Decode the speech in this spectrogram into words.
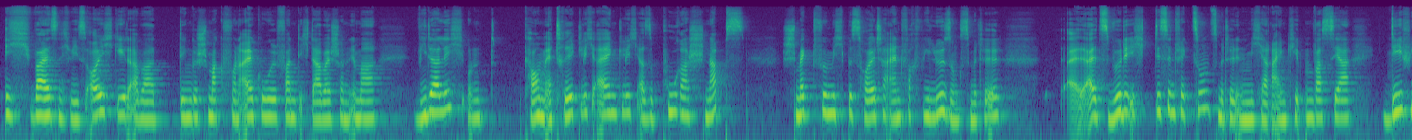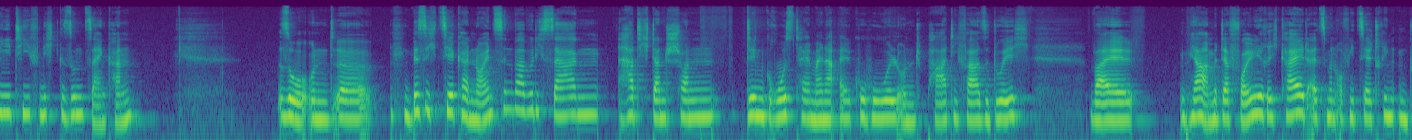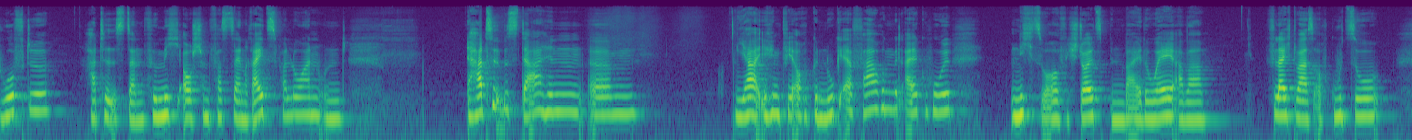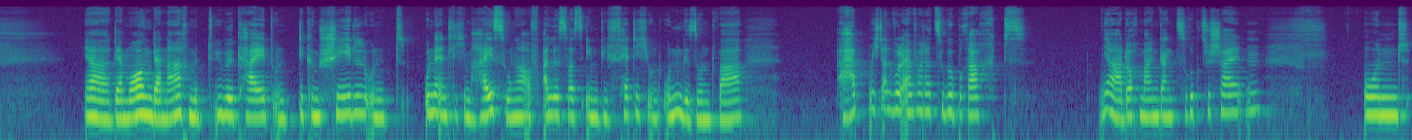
ich weiß nicht, wie es euch geht, aber den Geschmack von Alkohol fand ich dabei schon immer widerlich und kaum erträglich eigentlich. Also purer Schnaps schmeckt für mich bis heute einfach wie Lösungsmittel, als würde ich Desinfektionsmittel in mich hereinkippen, was ja definitiv nicht gesund sein kann. So, und äh, bis ich circa 19 war, würde ich sagen, hatte ich dann schon den Großteil meiner Alkohol- und Partyphase durch, weil ja, mit der Volljährigkeit, als man offiziell trinken durfte, hatte es dann für mich auch schon fast seinen Reiz verloren und hatte bis dahin ähm, ja irgendwie auch genug Erfahrung mit Alkohol. Nicht so, worauf ich stolz bin, by the way, aber vielleicht war es auch gut so. Ja, der Morgen danach mit Übelkeit und dickem Schädel und unendlichem Heißhunger auf alles, was irgendwie fettig und ungesund war, hat mich dann wohl einfach dazu gebracht, ja, doch mal einen Gang zurückzuschalten. Und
